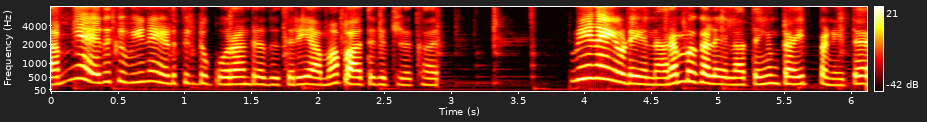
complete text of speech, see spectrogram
ரம்யா எதுக்கு வீணை எடுத்துக்கிட்டு போகிறான்றது தெரியாமல் பார்த்துக்கிட்டு இருக்கார். வீணையுடைய நரம்புகளை எல்லாத்தையும் டைட் பண்ணிட்டு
